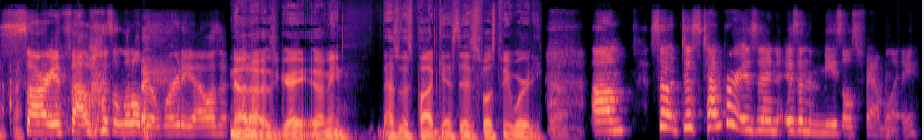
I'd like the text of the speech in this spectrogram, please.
sorry if that was a little bit wordy. I wasn't. No, no, it was great. I mean, that's what this podcast is. It's supposed to be wordy. Yeah. Um, so distemper is in is in the measles family,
